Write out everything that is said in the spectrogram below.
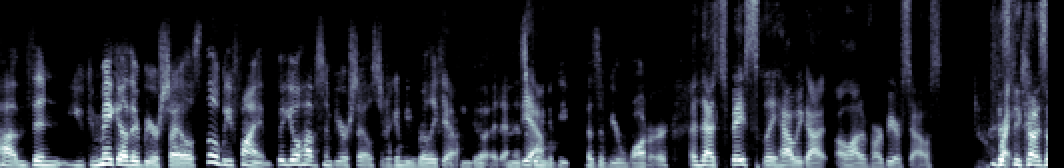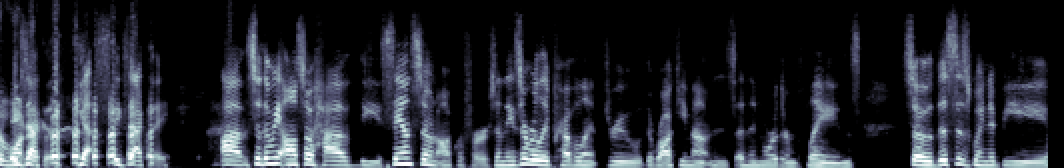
um, then you can make other beer styles. They'll be fine, but you'll have some beer styles that are going to be really Yeah. fucking good. And it's Yeah. going to be because of your water. and that's basically how we got a lot of our beer styles. Right. because of water. Exactly. yes, exactly. Um, so then we also have the sandstone aquifers, and these are really prevalent through the Rocky Mountains and the Northern Plains. So this is going to be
